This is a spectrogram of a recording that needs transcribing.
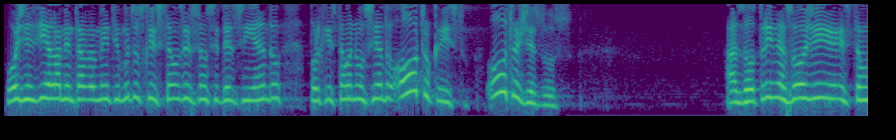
Hoje em dia, lamentavelmente, muitos cristãos estão se desviando porque estão anunciando outro Cristo, outro Jesus. As doutrinas hoje estão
